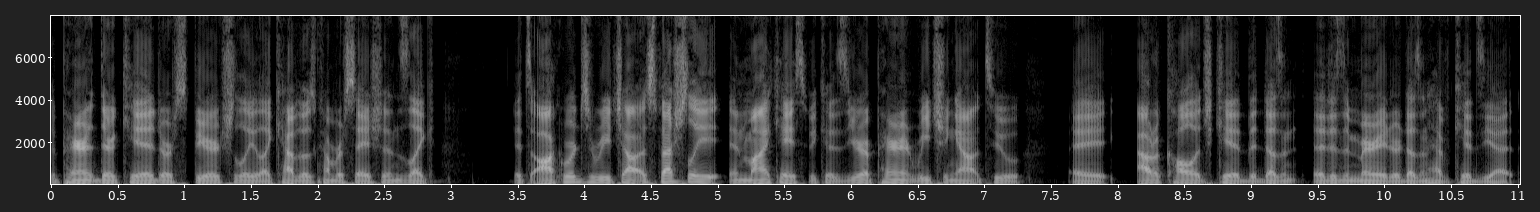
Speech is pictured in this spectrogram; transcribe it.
to parent their kid or spiritually like have those conversations, like it's awkward to reach out, especially in my case because you're a parent reaching out to a out of college kid that doesn't that isn't married or doesn't have kids yet.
